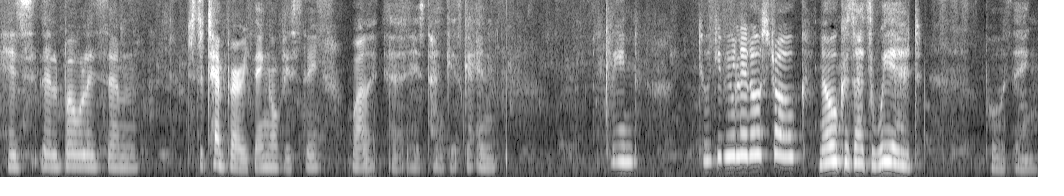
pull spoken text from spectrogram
His little bowl is um, just a temporary thing, obviously, while uh, his tank is getting cleaned. Do we give you a little stroke? No, because that's weird. Poor thing.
